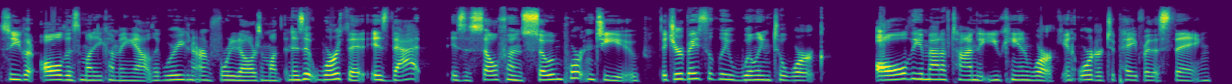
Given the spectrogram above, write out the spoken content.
so you got all this money coming out. Like where are you going to earn $40 a month? And is it worth it? Is that is a cell phone so important to you that you're basically willing to work all the amount of time that you can work in order to pay for this thing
